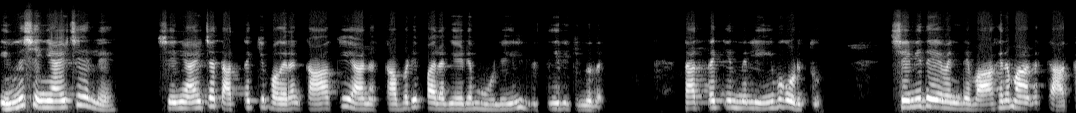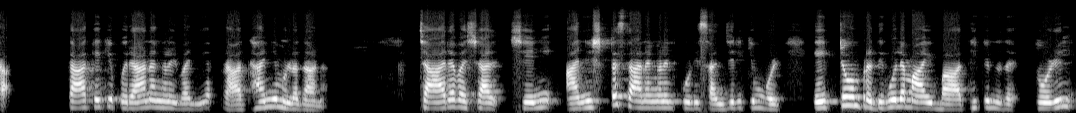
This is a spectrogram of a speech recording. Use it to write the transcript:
ഇന്ന് ശനിയാഴ്ചയല്ലേ? ശനിയാഴ്ച തത്തയ്ക്ക് പകരം കാക്കയാണ് കബഡി പലകയുടെ മൂലയിൽ ഇരുത്തിയിരിക്കുന്നത് തത്തയ്ക്ക് ഇന്ന് ലീവ് കൊടുത്തു. ശനിദേവന്റെ വാഹനമാണ് കാക്ക. കാക്കയ്ക്ക് പുരാണങ്ങളിൽ വലിയ പ്രാധാന്യമുള്ളതാണ്. ചാരവശാൽ ശനി അനിഷ്ട സ്ഥാനങ്ങളിൽ കൂടി സഞ്ചരിക്കുമ്പോൾ ഏറ്റവും പ്രതികൂലമായി ബാധിക്കുന്നത് തൊഴിൽ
